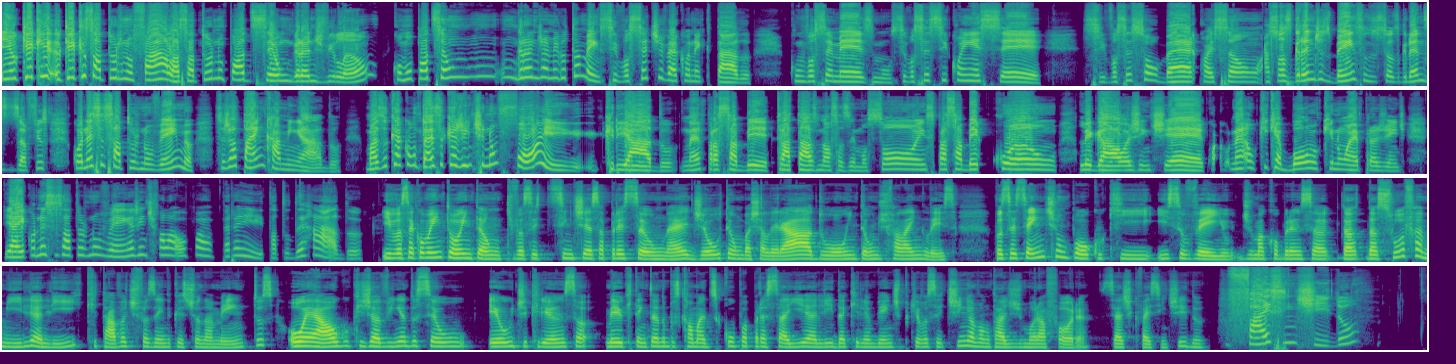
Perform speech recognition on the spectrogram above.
E o que que, o que que Saturno fala? Saturno pode ser um grande vilão, como pode ser um, um grande amigo também. Se você estiver conectado com você mesmo, se você se conhecer, se você souber quais são as suas grandes bênçãos, os seus grandes desafios, quando esse Saturno vem, meu, você já está encaminhado. Mas o que acontece é que a gente não foi criado, né, para saber tratar as nossas emoções, para saber quão legal a gente é, né, o que, que é bom e o que não é pra gente. E aí, quando esse Saturno vem, a gente fala: opa, peraí, tá tudo errado. E você comentou, então, que você sentia essa pressão, né, de ou ter um bacharelado ou então de falar inglês. Você sente um pouco que isso veio de uma cobrança da, da sua família ali, que estava te fazendo questionamentos, ou é algo que já vinha do seu eu de criança, meio que tentando buscar uma desculpa para sair ali daquele ambiente porque você tinha vontade de morar fora? Você acha que faz sentido? Faz sentido,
